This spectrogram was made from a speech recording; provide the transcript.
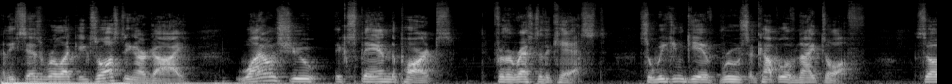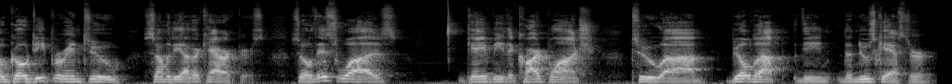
and he says we're like exhausting our guy. Why don't you expand the parts for the rest of the cast so we can give Bruce a couple of nights off? So go deeper into some of the other characters. So this was gave me the carte blanche to uh, build up the the newscaster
